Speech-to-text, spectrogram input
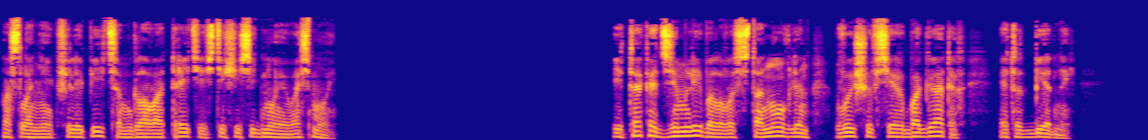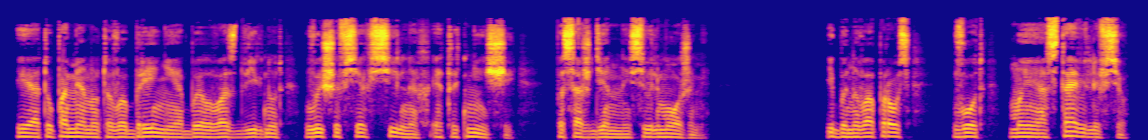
Послание к филиппийцам, глава 3, стихи 7 и 8. «И так от земли был восстановлен выше всех богатых этот бедный, и от упомянутого брения был воздвигнут выше всех сильных этот нищий, посажденный с вельможами. Ибо на вопрос «Вот, мы оставили все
